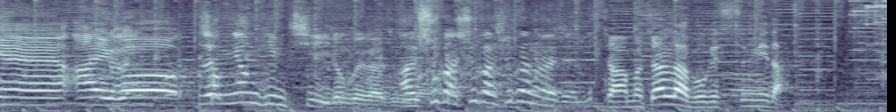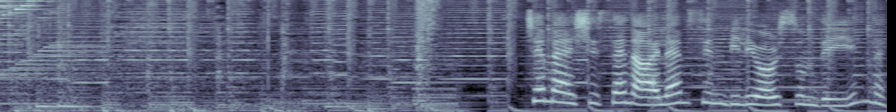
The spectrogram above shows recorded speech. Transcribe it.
예. 아이고. 청양김치 이런 거 해가지고. 아 슈가 슈가 슈가 넣어야 돼. 자, 한번 잘라보겠습니다. Çemenşi sen alemsin biliyorsun değil mi?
